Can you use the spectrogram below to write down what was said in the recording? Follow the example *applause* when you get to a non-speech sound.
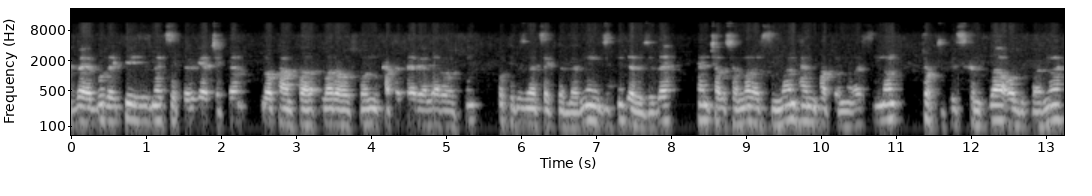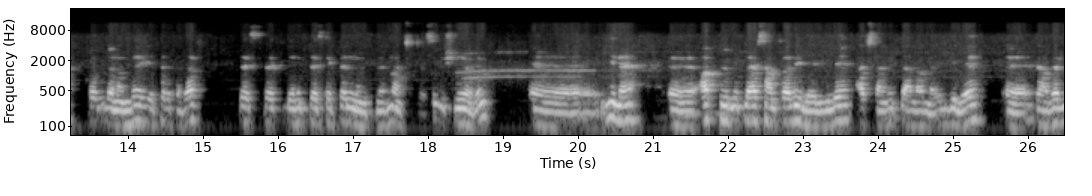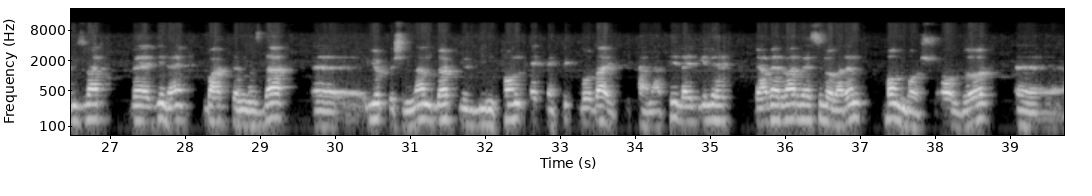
Ve buradaki hizmet sektörü gerçekten lokantalar olsun, kafeteryalar olsun, bu tip hizmet sektörlerinin ciddi derecede hem çalışanlar açısından hem patronlar açısından çok ciddi sıkıntıda olduklarını ve bu dönemde yeteri kadar desteklenip desteklenmediklerini açıkçası düşünüyorum. Ee, yine e, Akkuyu Nükleer Santrali ile ilgili açılan iddialarla ilgili e, haberimiz var ve yine baktığımızda e, yurt dışından 400 bin ton ekmeklik buğday ithalatı ile ilgili bir haber var ve siloların bomboş olduğu e,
